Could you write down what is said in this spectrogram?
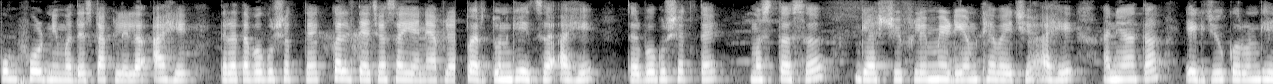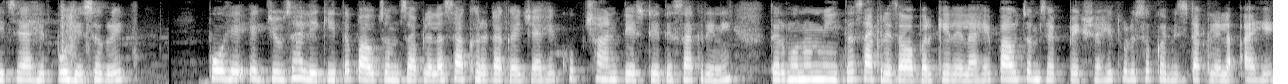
पो फोडणीमध्येच टाकलेलं आहे. तर आता बघू शकताय कलत्याच्या साह्याने आपल्याला परतून घ्यायचं आहे. तर बघू शकताय मस्त असं गॅसची फ्लेम मिडियम ठेवायची आहे. आणि आता एकजीव करून घ्यायचे आहेत पोहे सगळे. पोहे एकजीव झाले की इथं पाव चमचा आपल्याला साखर टाकायची आहे. खूप छान टेस्ट येते साखरेने. तर म्हणून मी इथं साखरेचा वापर केलेला आहे. पाव चमच्यापेक्षाही थोडंसं कमीच टाकलेलं आहे.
